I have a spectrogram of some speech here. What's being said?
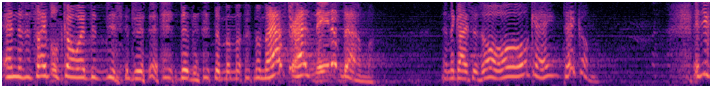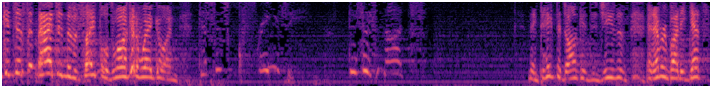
And the disciples go, the, the, the, the, master has need of them. And the guy says, oh, oh, okay, take them. And you can just imagine the disciples walking away going, this is crazy. This is nuts. They take the donkeys to Jesus and everybody gets,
